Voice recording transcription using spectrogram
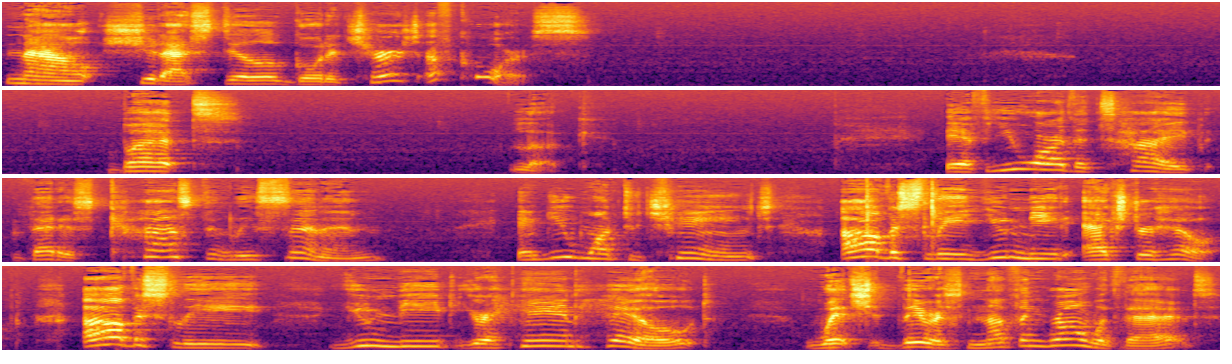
Now, should I still go to church? Of course. But, look, if you are the type that is constantly sinning and you want to change, obviously you need extra help. Obviously, you need your hand held, which there is nothing wrong with that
